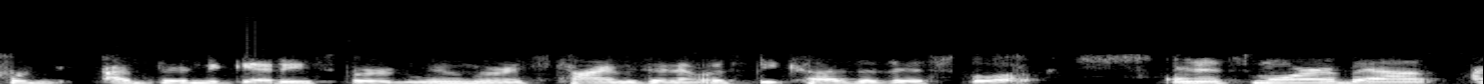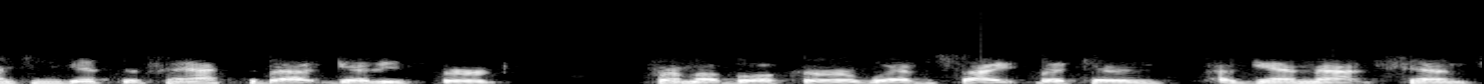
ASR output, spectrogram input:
for, I've been to Gettysburg numerous times and it was because of this book. And it's more about, I can get the facts about Gettysburg from a book or a website, but there's again that sense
